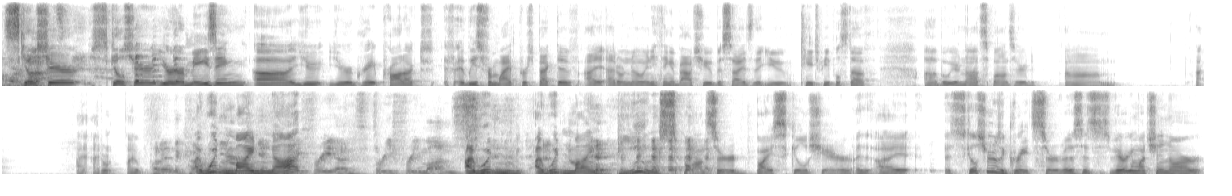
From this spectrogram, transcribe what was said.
Skillshare, Skillshare, you're amazing. Uh, you you're a great product. If, at least from my perspective, I, I don't know anything about you besides that you teach people stuff. Uh, but we are not sponsored. Um, I, don't. I, Put in the I wouldn't mind not- three free, uh, three free months. I wouldn't. I wouldn't mind being sponsored by Skillshare. I, I Skillshare is a great service. It's very much in our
